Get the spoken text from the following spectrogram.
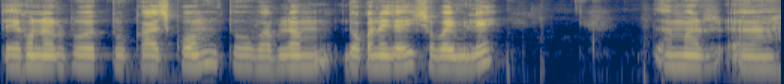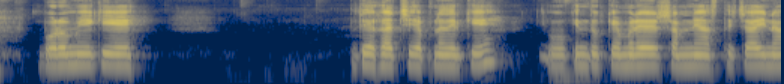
তো এখন অল্প একটু কাজ কম, তো ভাবলাম দোকানে যাই সবাই মিলে। আমার বড় মেয়েকে দেখাচ্ছি আপনাদেরকে। ও কিন্তু ক্যামেরার সামনে আসতে চায় না।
